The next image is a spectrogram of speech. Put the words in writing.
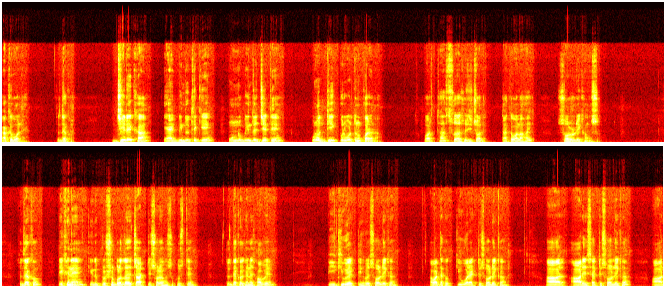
কাকে বলে? তো দেখো, যে রেখা এক বিন্দু থেকে অন্য বিন্দুতে যেতে কোনো দিক পরিবর্তন করে না। অর্থাৎ সোজাসুজি চলে। তাকে বলা হয় সরল রেখাংশ। তো দেখো, এখানে কিন্তু প্রশ্ন বলে দেয় চারটি সরলরেখাংশ খুঁজতে। তো দেখো এখানে হবে পি কিউ একটি হবে সরলরেখা আবার দেখো কিউ আর একটি সরলরেখা আর আর এস একটি সরলরেখা আর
